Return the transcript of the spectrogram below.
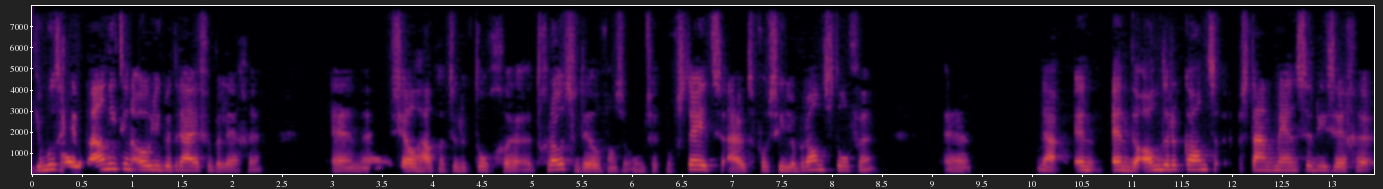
je moet helemaal niet in oliebedrijven beleggen. En Shell haalt natuurlijk toch het grootste deel van zijn omzet nog steeds uit fossiele brandstoffen. nou, en, en de andere kant staan mensen die zeggen:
